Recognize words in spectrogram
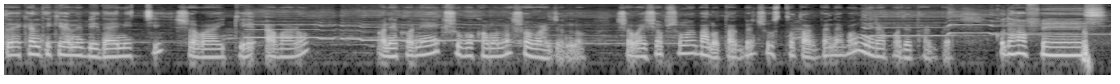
তো এখান থেকে আমি বিদায় নিচ্ছি। সবাইকে আবারও অনেক অনেক শুভকামনা সবার জন্য। সবাই সব সময় ভালো থাকবেন, সুস্থ থাকবেন এবং নিরাপদে থাকবেন। খুদা হাফেজ।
